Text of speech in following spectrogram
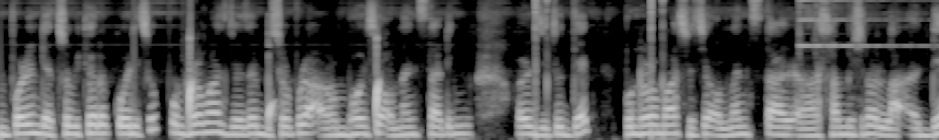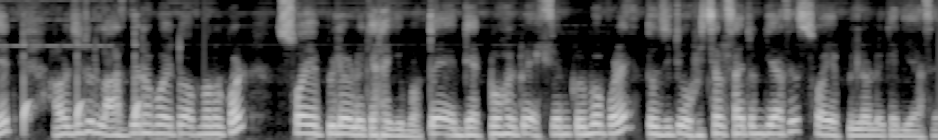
ইম্পৰ্টেণ্ট ডেটছৰ বিষয়ে অলপ কৈ দিছোঁ। পোন্ধৰ মাৰ্চ দুহেজাৰ বিছৰ পৰা আৰম্ভ হৈছে অনলাইন ষ্টাৰ্টিঙৰ যিটো ডেট পোন্ধৰ মাৰ্চ হৈছে অনলাইন ষ্টাৰ ছাবমিশ্যনৰ ডেট আৰু যিটো লাষ্ট ডেট হ'ব সেইটো আপোনালোকৰ ছয় এপ্ৰিললৈকে থাকিব। তো ডেটটো হয়তো এক্সটেণ্ড কৰিব পাৰে তো যিটো অফিচিয়েল চাইটত দিয়া আছে ছয় এপ্ৰিললৈকে দিয়া আছে।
